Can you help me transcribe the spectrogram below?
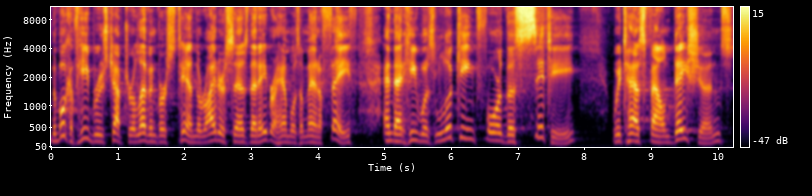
In the book of Hebrews, chapter 11, verse 10, the writer says that Abraham was a man of faith and that he was looking for the city which has foundations,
